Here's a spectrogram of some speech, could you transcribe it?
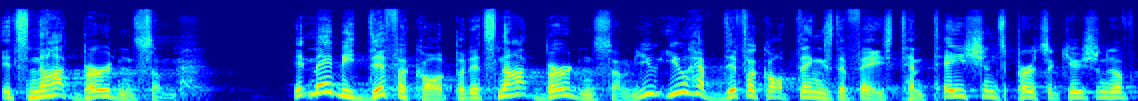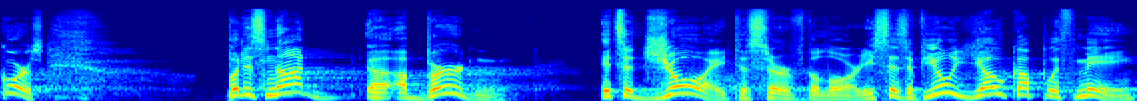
it's not burdensome. It may be difficult, but it's not burdensome. You, you have difficult things to face temptations, persecutions, of course. But it's not a, a burden, it's a joy to serve the Lord. He says, If you'll yoke up with me,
